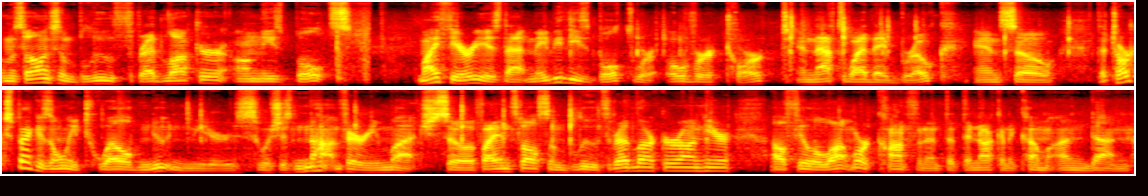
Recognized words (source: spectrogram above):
I'm installing some blue thread locker on these bolts. My theory is that maybe these bolts were over torqued and that's why they broke. And so the torque spec is only 12 newton meters, which is not very much. So if I install some blue thread locker on here, I'll feel a lot more confident that they're not going to come undone.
